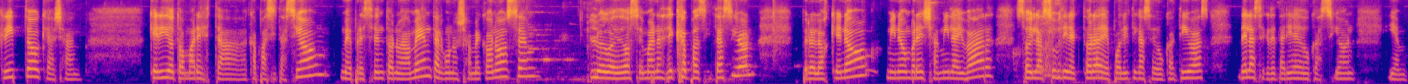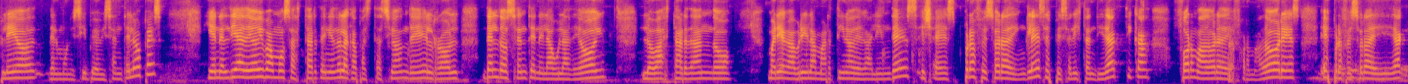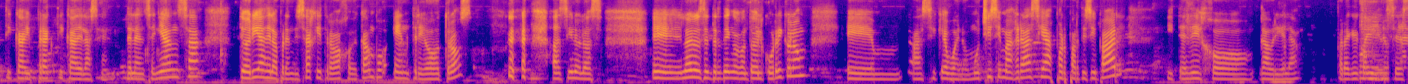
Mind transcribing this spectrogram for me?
cripto que hayan querido tomar esta capacitación. Me presento nuevamente, algunos ya me conocen, luego de dos semanas de capacitación, pero los que no, mi nombre es Yamila Ibar, soy la subdirectora de Políticas Educativas de la Secretaría de Educación y Empleo del municipio de Vicente López. Y en el día de hoy vamos a estar teniendo la capacitación del rol del docente en el aula de hoy. Lo va a estar dando María Gabriela Martino de Galindés. Ella es profesora de inglés, especialista en didáctica, formadora de formadores, es profesora de didáctica y práctica de la, de la enseñanza, teorías del aprendizaje y trabajo de campo, entre otros. así no los, eh, no los entretengo con todo el currículum. Em, así que bueno, muchísimas gracias por participar y te dejo, Gabriela, para que comiences.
